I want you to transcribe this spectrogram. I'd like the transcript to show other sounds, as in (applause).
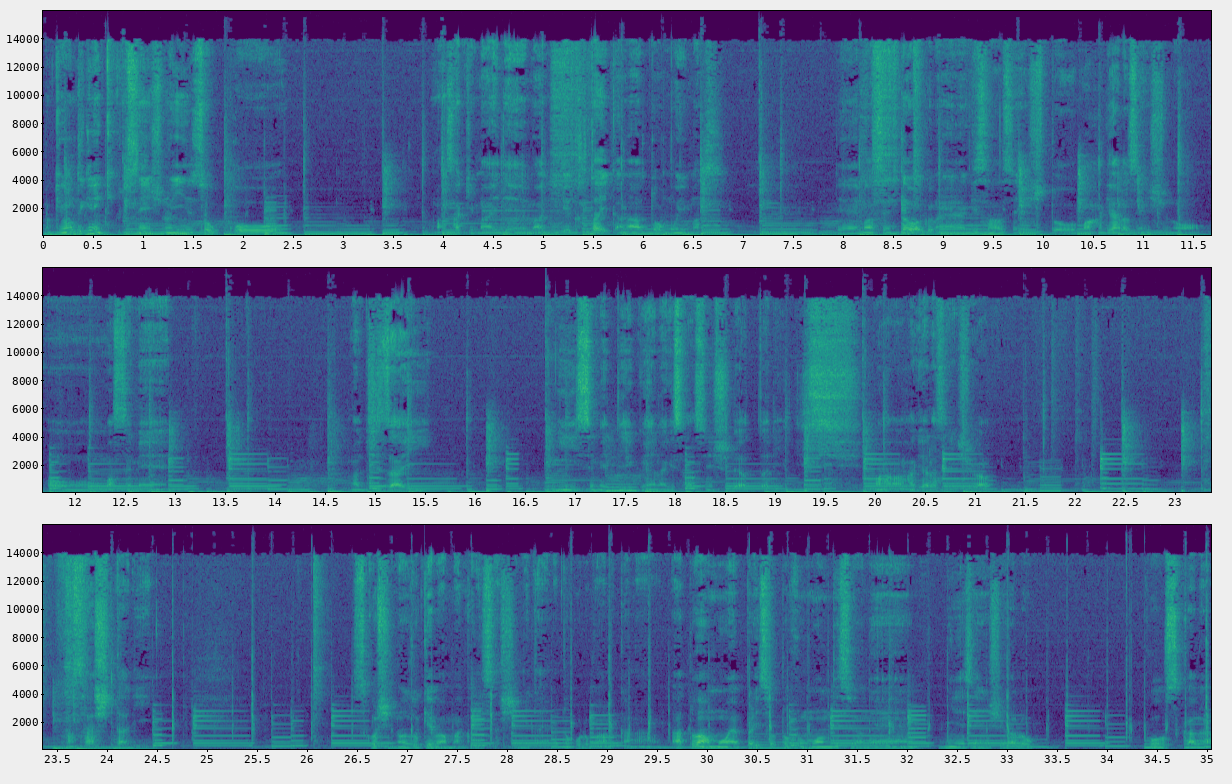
まあ、基本的に菊池選手のイン速攻、まあ、先前で、まあ、逃げ硬いかなと思います。で、まあ、センター枠の柳沢選手と、まあ、萩原選手のまあ、攻め、まあ、自在に攻めていく柳沢選手であったり、まあ、萩原選手が、まあ、刺したり少し覗けばまくり刺しみたいなところもあるかな。あとはもうやっぱり外不問ですよね。峰選手が6コースから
